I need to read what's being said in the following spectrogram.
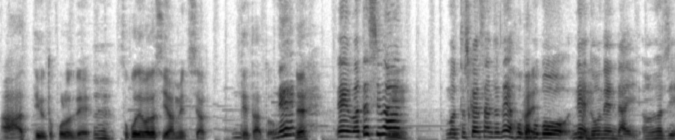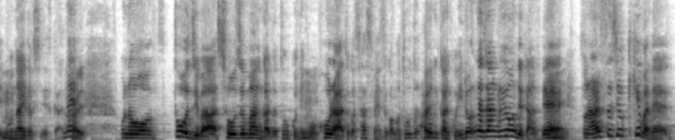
あーっていうところで、うん。そこで私やめちゃってたと。ね。ね。で私は、うん。まあとしかさんとねほぼほぼね、うん。同年代同じ、うん。同い年ですからね。はいこの当時は少女漫画の特にこう、うん。ホラーとかサスペンスとかもととにかくいろんなジャンル読んでたんで、そのあらすじを聞けばね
